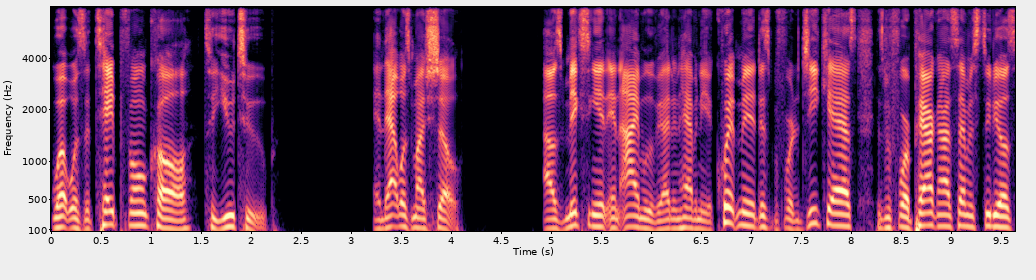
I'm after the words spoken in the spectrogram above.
what was a tape phone call to YouTube. And that was my show. I was mixing it in iMovie. I didn't have any equipment. This is before the Gcast. This is before Paragon 7 Studios.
